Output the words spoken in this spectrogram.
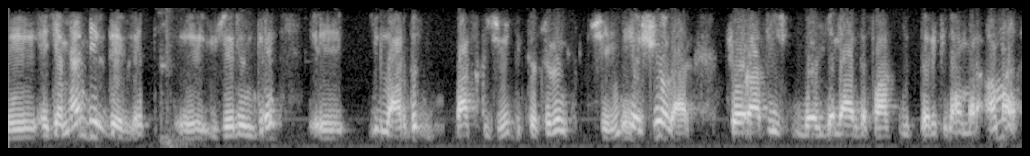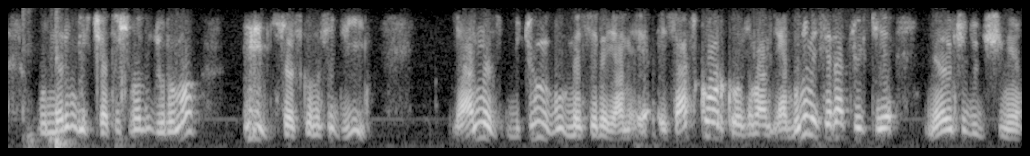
e, egemen bir devlet e, üzerinde e, yıllardır baskıcı diktatörün şeyinde yaşıyorlar. Coğrafi bölgelerde farklılıkları falan var ama bunların bir çatışmalı durumu söz konusu değil. Yalnız bütün bu mesele yani e, esas korku o zaman yani bunu mesela Türkiye ne ölçüde düşünüyor?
